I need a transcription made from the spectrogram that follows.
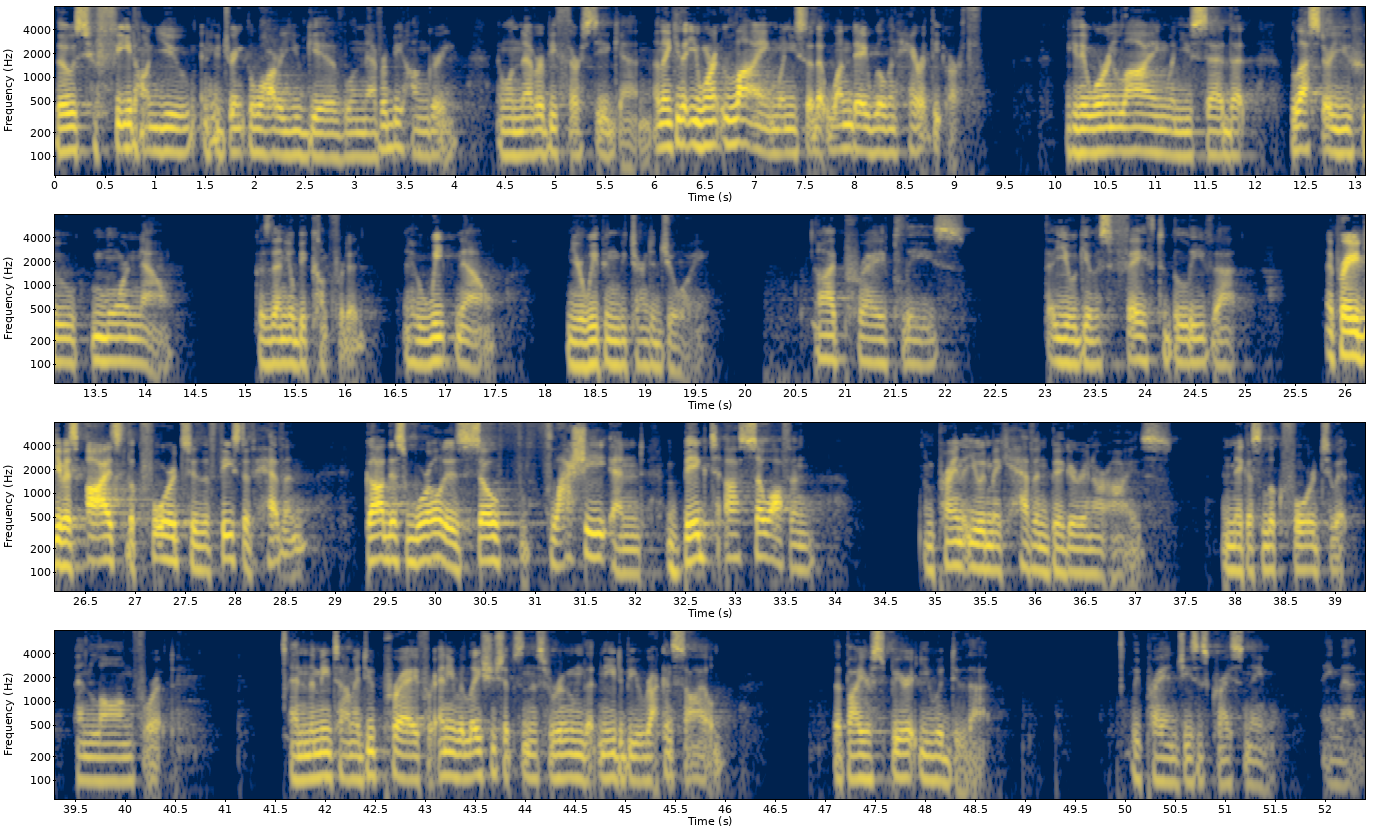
those who feed on you and who drink the water you give will never be hungry and will never be thirsty again. I thank you that you weren't lying when you said that one day we'll inherit the earth. Thank you that you weren't lying when you said that blessed are you who mourn now, because then you'll be comforted, and who weep now, and your weeping will be turned to joy. I pray, please that you would give us faith to believe that. I pray you'd give us eyes to look forward to the feast of heaven. God, this world is so flashy and big to us so often. I'm praying that you would make heaven bigger in our eyes and make us look forward to it and long for it. And in the meantime, I do pray for any relationships in this room that need to be reconciled, that by your Spirit you would do that. We pray in Jesus Christ's name. Amen.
